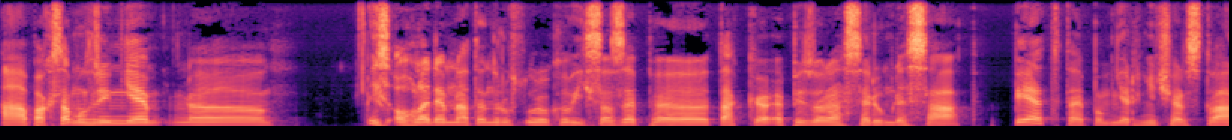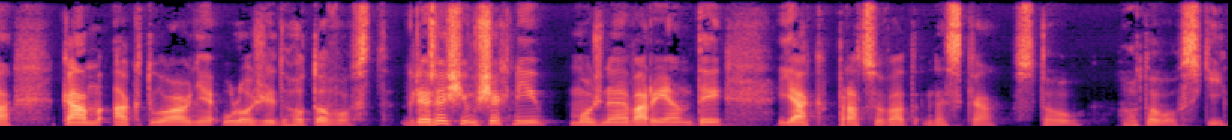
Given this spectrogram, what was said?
A pak samozřejmě i s ohledem na ten růst úrokových sazeb, tak epizoda 70 5, to je poměrně čerstvá, kam aktuálně uložit hotovost, kde řeším všechny možné varianty, jak pracovat dneska s tou hotovostí.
